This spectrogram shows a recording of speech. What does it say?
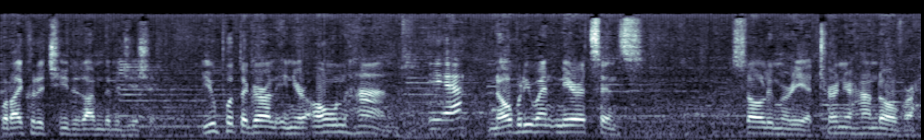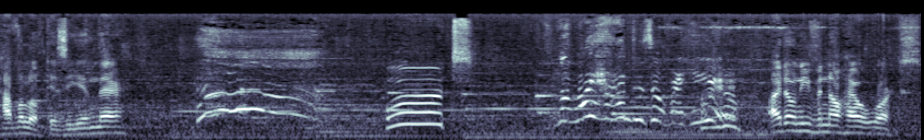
but I could have cheated. I'm the magician. You put the girl in your own hand. Yeah. Nobody went near it since. Slowly, Maria, turn your hand over. Have a look. Is he in there? what? But my hand is over here. I don't even know how it works.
